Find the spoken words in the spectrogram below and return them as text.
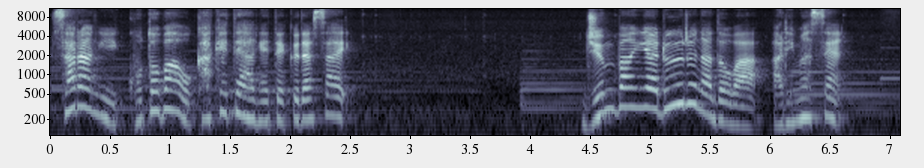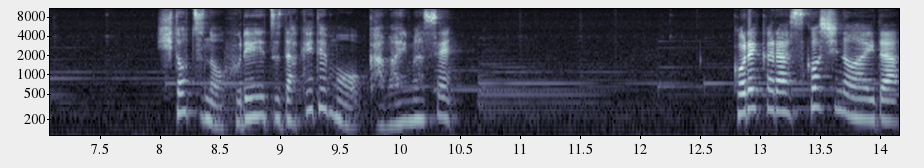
さらに言葉をかけてあげてください。順番やルールなどはありません。一つのフレーズだけでも構いません。これから少しの間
